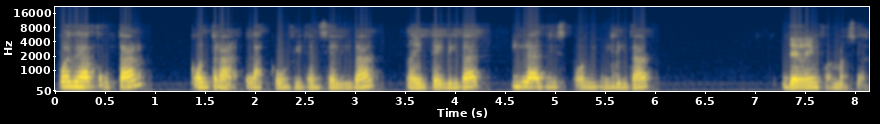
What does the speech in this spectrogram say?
puede atentar contra la confidencialidad, la integridad y la disponibilidad de la información.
